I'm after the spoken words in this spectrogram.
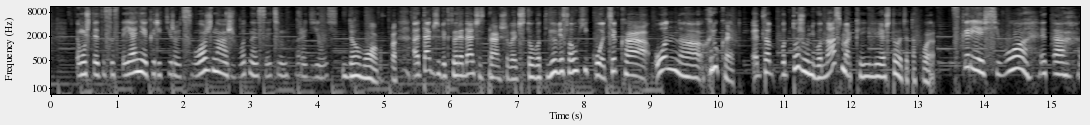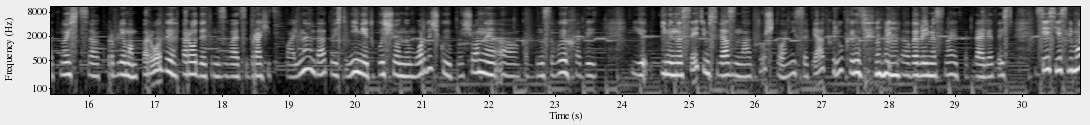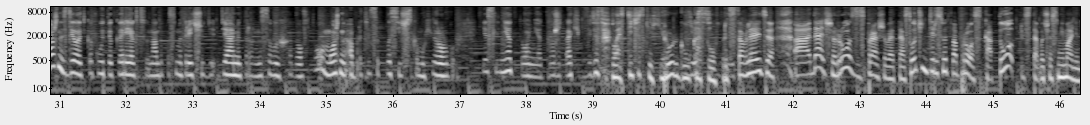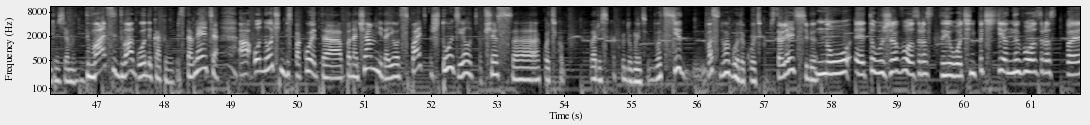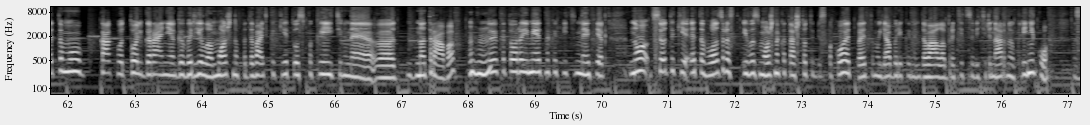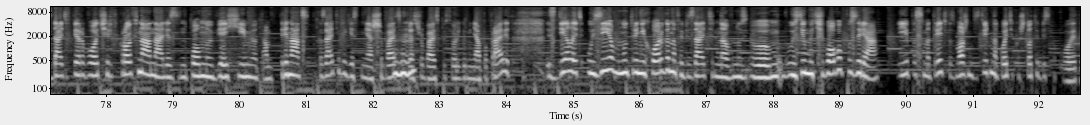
потому что это состояние корректировать сложно, а животное с этим родилось. Да, могу. А также Виктория дальше спрашивает, что вот ее веслоухий котик, а он э, хрюкает. Это вот тоже у него насморк или что это такое? Скорее всего, это относится к проблемам породы. Порода это называется брахицефальная, да, то есть они имеют уплощенную мордочку и уплощенные а, как бы носовые ходы. И именно с этим связано то, что они сопят, хрюкают uh-huh. во время сна и так далее. То есть здесь, если можно сделать какую-то коррекцию, надо посмотреть что диаметр носовых ходов, то можно обратиться к пластическому хирургу. Если нет, то нет, тоже так и будет. Пластический хирург у котов, представляете? А дальше Роза спрашивает нас, очень интересует вопрос. Коту, вот сейчас внимание, друзья мои, 22 года коту, вы представляете? А он очень беспокоит а, по ночам, не дает спать. Что делать вообще с а, котиком? Лариса, как вы думаете? 20, 22 года котик, представляете себе? Ну, это уже возраст, и очень почтенный возраст, поэтому, как вот Ольга ранее говорила, можно подавать какие-то успокоительные э, на травах, угу. которые имеют накопительный эффект но все-таки это возраст, и, возможно, кота что-то беспокоит, поэтому я бы рекомендовала обратиться в ветеринарную клинику, сдать в первую очередь кровь на анализ, на полную биохимию, там 13 показателей, если не ошибаюсь, mm-hmm. если ошибаюсь, пусть Ольга меня поправит, сделать УЗИ внутренних органов обязательно, УЗИ мочевого пузыря, и посмотреть, возможно, действительно котика что-то беспокоит.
